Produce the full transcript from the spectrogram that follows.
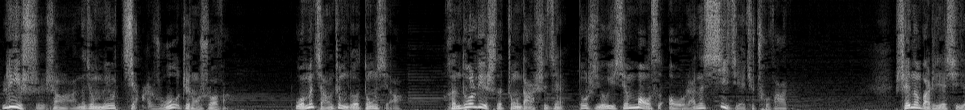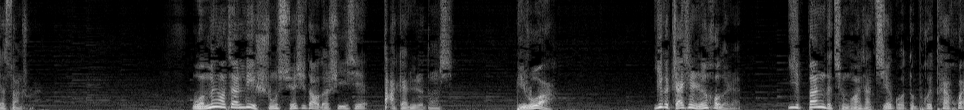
历史上啊，那就没有“假如”这种说法。我们讲了这么多东西啊。很多历史的重大事件都是由一些貌似偶然的细节去触发的。谁能把这些细节算出来？我们要在历史中学习到的是一些大概率的东西，比如啊，一个宅心仁厚的人，一般的情况下结果都不会太坏；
